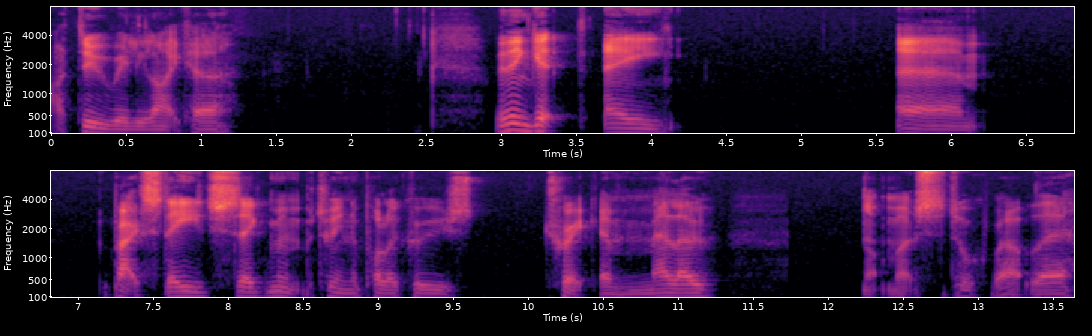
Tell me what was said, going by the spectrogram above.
I do really like her. We then get a um, backstage segment between Apollo Crews, Trick, and Melo. Not much to talk about there.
